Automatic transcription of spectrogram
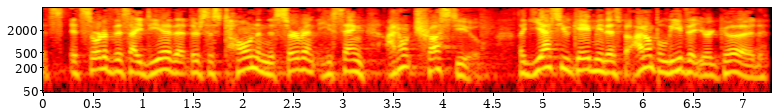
It's, it's sort of this idea that there's this tone in the servant. He's saying, I don't trust you. Like, yes, you gave me this, but I don't believe that you're good.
